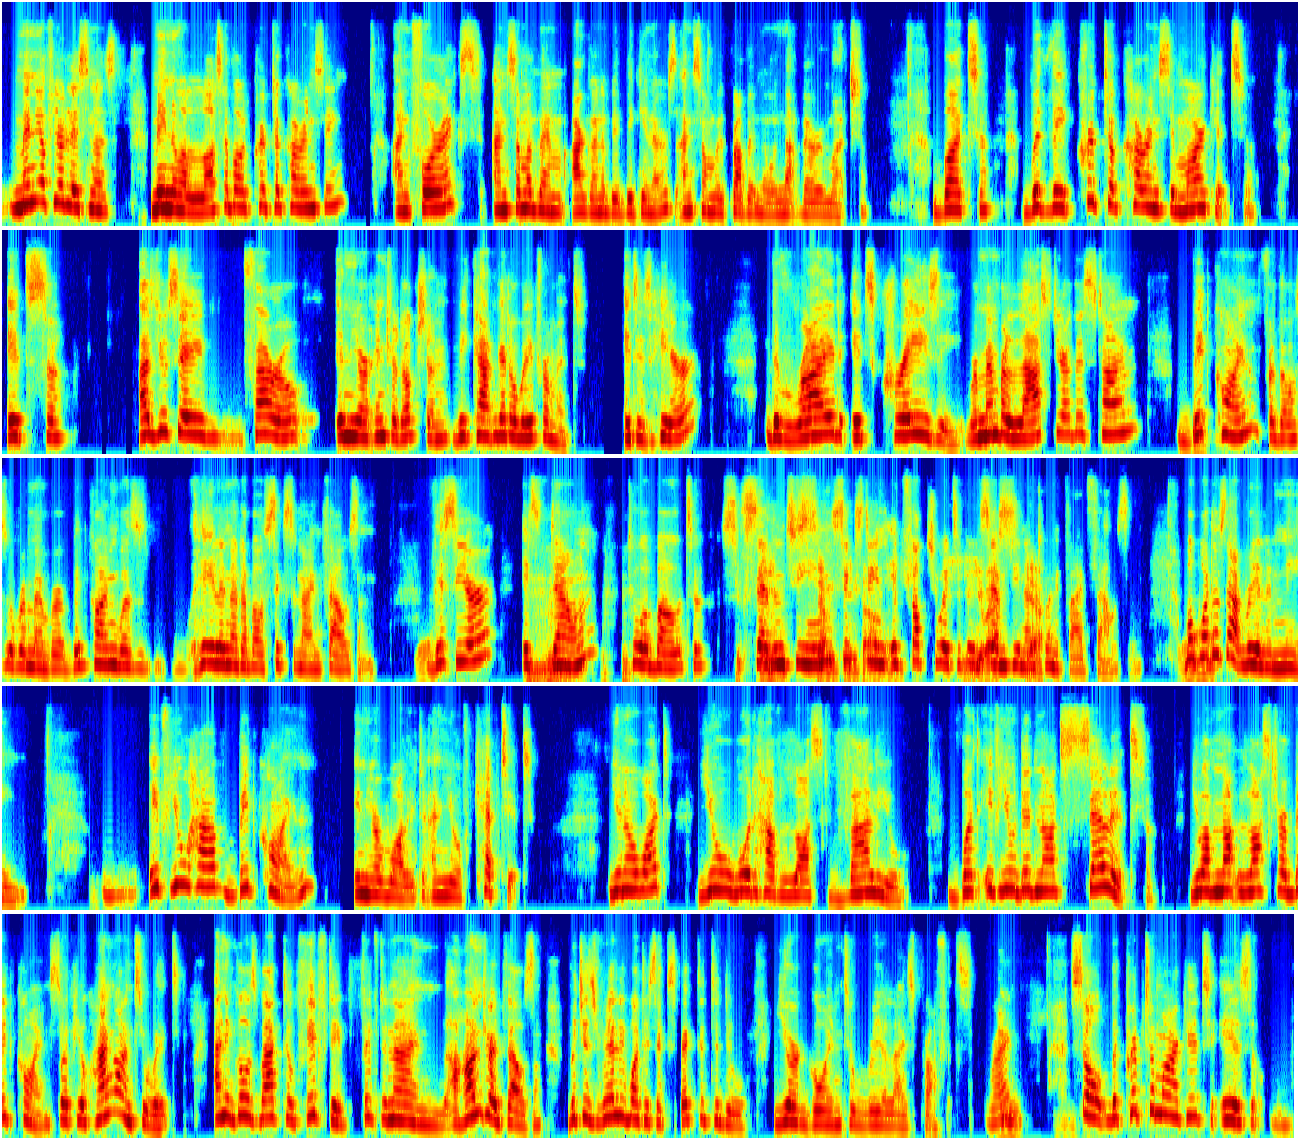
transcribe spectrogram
many of your listeners may know a lot about cryptocurrency and forex, and some of them are going to be beginners, and some will probably know not very much. But with the cryptocurrency market, it's uh, as you say, Pharaoh, in your introduction, we can't get away from it. It is here. The ride, it's crazy. Remember last year, this time, Bitcoin, for those who remember, Bitcoin was hailing at about 69,000. This year, it's mm-hmm. down to about 17, 16. It fluctuates between US, 17 and yeah. 25,000. But what mm-hmm. does that really mean? If you have Bitcoin in your wallet and you've kept it, you know what? You would have lost value. But if you did not sell it, you have not lost your Bitcoin. So if you hang on to it and it goes back to 50, 59, 100,000, which is really what is expected to do, you're going to realize profits, right? Mm-hmm. So the crypto market is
